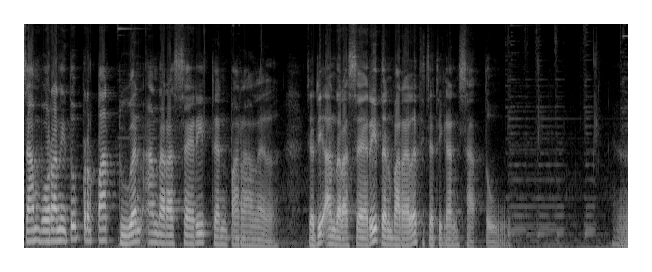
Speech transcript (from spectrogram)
Campuran itu perpaduan antara seri dan paralel. Jadi antara seri dan paralel dijadikan satu. Ya.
